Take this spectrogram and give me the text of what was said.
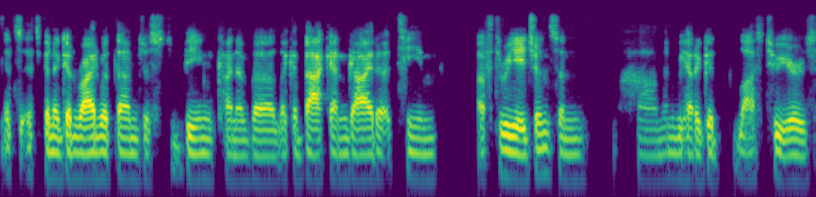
it's it's been a good ride with them, just being kind of a, like a back end guy to a team of three agents, and um, and we had a good last two years,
